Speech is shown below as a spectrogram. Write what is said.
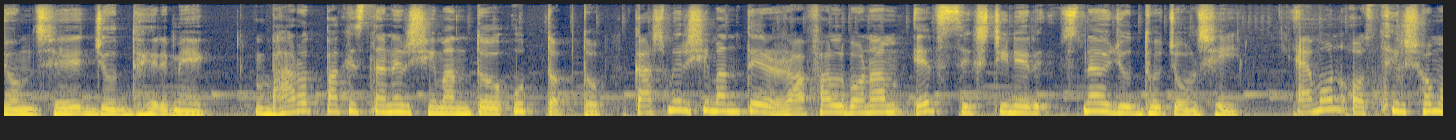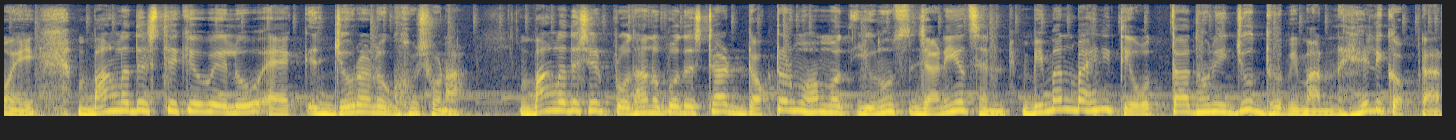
জমছে যুদ্ধের মেঘ। ভারত পাকিস্তানের সীমান্ত উত্তপ্ত। কাশ্মীর সীমান্তে রাফাল বনাম এফ সিক্সটিনের স্নায়ুযুদ্ধ চলছেই। এমন অস্থির সময়ে বাংলাদেশ থেকেও এলো এক জোরালো ঘোষণা। বাংলাদেশের প্রধান উপদেষ্টা ডক্টর মোহাম্মদ ইউনুস জানিয়েছেন, বিমান বাহিনীতে অত্যাধুনিক যুদ্ধ বিমান, হেলিকপ্টার,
